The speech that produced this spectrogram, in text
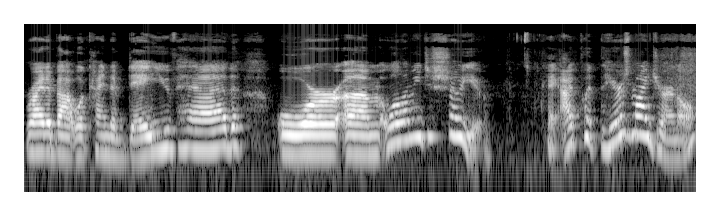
write about what kind of day you've had or, um, well, let me just show you. Okay, I put, here's my journal.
